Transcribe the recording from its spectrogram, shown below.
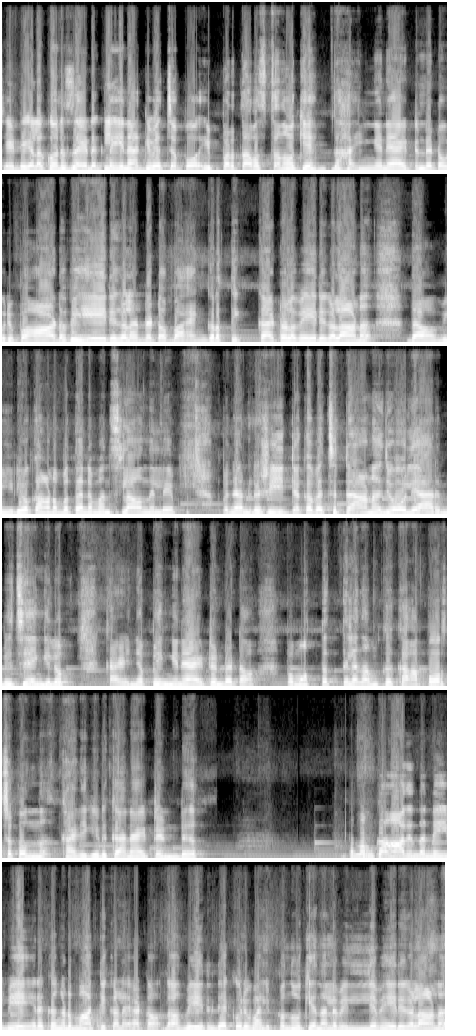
ചെടികളൊക്കെ ഒരു സൈഡ് ക്ലീൻ ആക്കി വെച്ചപ്പോൾ ഇപ്പുറത്തെ അവസ്ഥ നോക്കിയേ. ദാ ഇങ്ങനെ ആയിട്ടുണ്ട് കേട്ടോ ഒരുപാട് വേരുകളുണ്ട് കേട്ടോ ഭയങ്കര തിക്കായിട്ടുള്ള വേരുകളാണ്. ദാ വീഡിയോ കാണുമ്പോൾ തന്നെ മനസ്സിലാവുന്നില്ലേ? അപ്പം ഞാനൊരു ഷീറ്റൊക്കെ വെച്ചിട്ടാണ് ജോലി ആരംഭിച്ചെങ്കിലും കഴിഞ്ഞപ്പോൾ ഇങ്ങനെ ആയിട്ടുണ്ട് കേട്ടോ അപ്പോൾ മൊത്തത്തിൽ നമുക്ക് കാർ പോർച്ചൊക്കെ ഒന്ന് കഴുകിയെടുക്കാനായിട്ടുണ്ട്. അപ്പം നമുക്ക് ആദ്യം തന്നെ ഈ വേരൊക്കെ അങ്ങോട്ട് മാറ്റിക്കളയാം കേട്ടോ അതാ വേരിന്റെയൊക്കെ ഒരു വലിപ്പം നോക്കിയാൽ നല്ല വലിയ വേരുകളാണ്.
